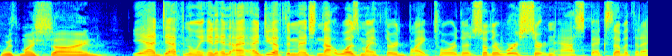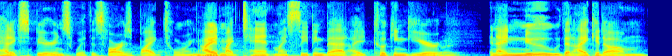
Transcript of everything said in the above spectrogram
with my sign. Yeah, definitely. And, and I, I do have to mention that was my third bike tour. There, so there were certain aspects of it that I had experience with as far as bike touring. I had my tent, my sleeping bag, I had cooking gear, Mm-hmm. Right. and I knew that I could. Um,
